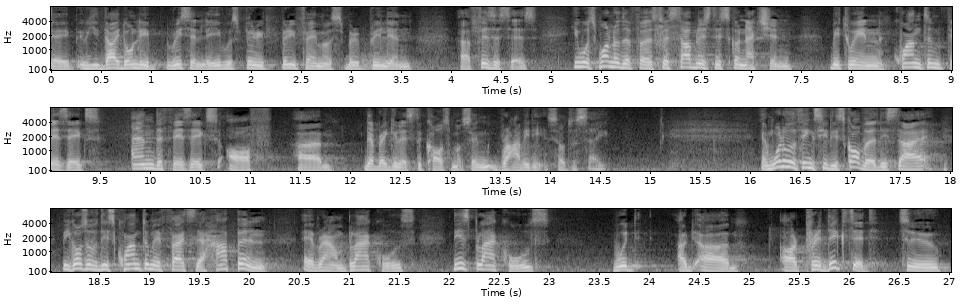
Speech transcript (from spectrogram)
a, he died only recently. He was very, very famous, very brilliant uh, physicist. He was one of the first to establish this connection between quantum physics and the physics of um, that regulates the cosmos and gravity, so to say. And one of the things he discovered is that because of these quantum effects that happen around black holes, these black holes would, uh, uh, are predicted to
